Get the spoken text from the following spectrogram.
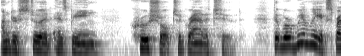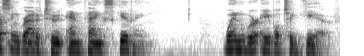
understood as being crucial to gratitude. That we're really expressing gratitude and thanksgiving when we're able to give.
